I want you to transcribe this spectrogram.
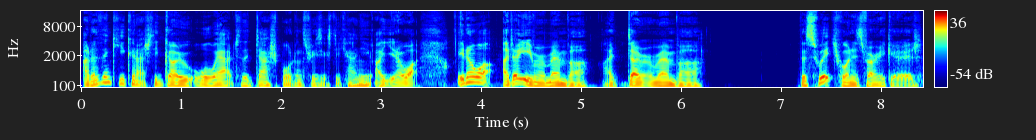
I don't think you can actually go all the way out to the dashboard on 360, can you? I, you know what? You know what? I don't even remember. I don't remember. The Switch one is very good.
